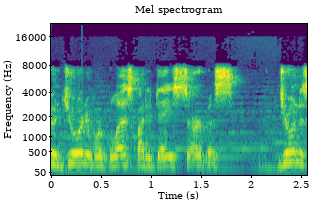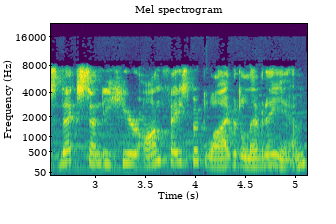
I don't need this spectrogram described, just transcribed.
You enjoyed and were blessed by today's service. Join us next Sunday here on Facebook Live at 11 a.m.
